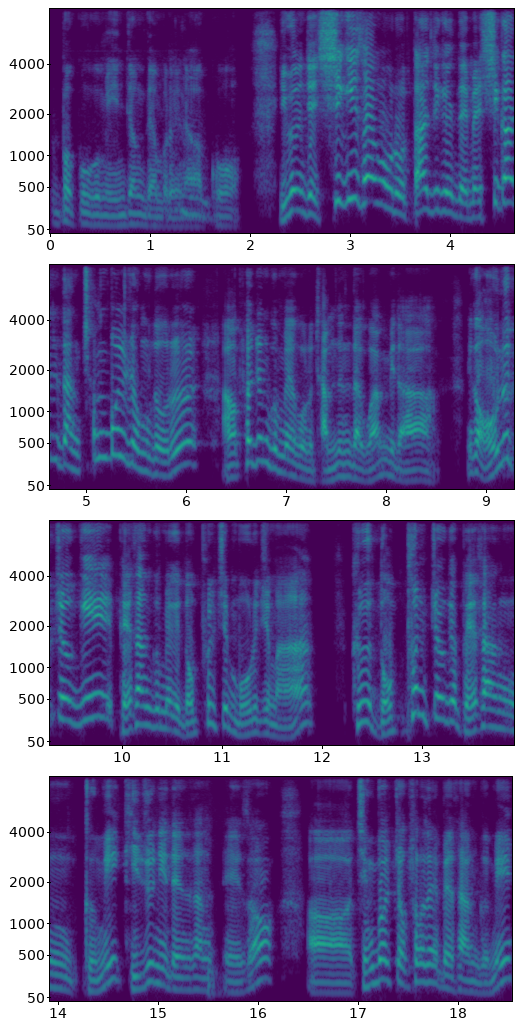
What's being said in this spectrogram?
불법 구금이 인정됨으로 인해 갖고 이건 이제 시기상으로 따지게 되면 시간당 1000불 정도를 아마 표준 금액으로 잡는다고 합니다. 그러니까 어느 쪽이 배상 금액이 높을지 모르지만 그 높은 쪽의 배상금이 기준이 된 상태에서 어, 징벌적 손해배상금이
